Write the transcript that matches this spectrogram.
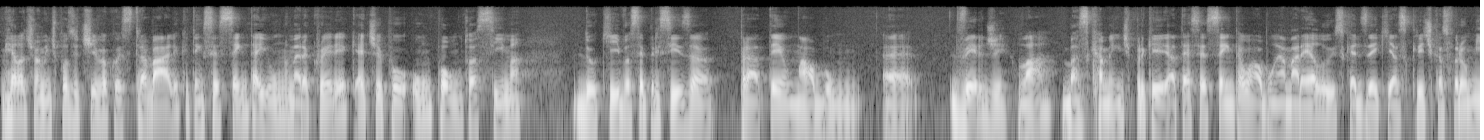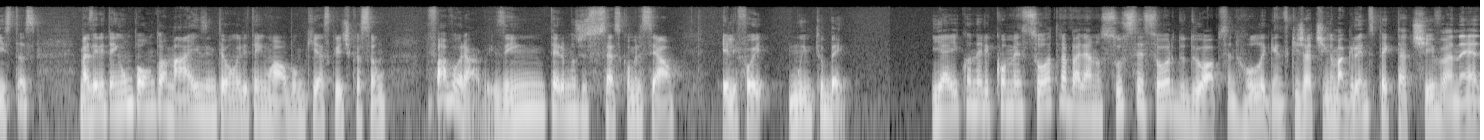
relativamente positiva com esse trabalho, que tem 61 no Metacritic, é tipo um ponto acima do que você precisa para ter um álbum é, verde lá, basicamente, porque até 60 o álbum é amarelo, isso quer dizer que as críticas foram mistas, Mas ele tem um ponto a mais, então ele tem um álbum que as críticas são favoráveis. Em termos de sucesso comercial, ele foi muito bem. E aí, quando ele começou a trabalhar no sucessor do Do Ops and Hooligans, que já tinha uma grande expectativa, né,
